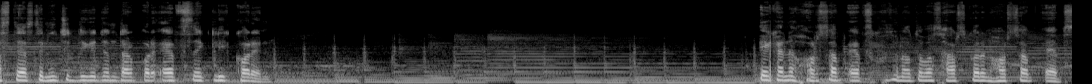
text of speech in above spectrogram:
আস্তে আস্তে নিচের দিকে যান, তারপর অ্যাপসে ক্লিক করেন। এখানে হোয়াটসঅ্যাপ অ্যাপস খুঁজুন অথবা সার্চ করেন হোয়াটসঅ্যাপ অ্যাপস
